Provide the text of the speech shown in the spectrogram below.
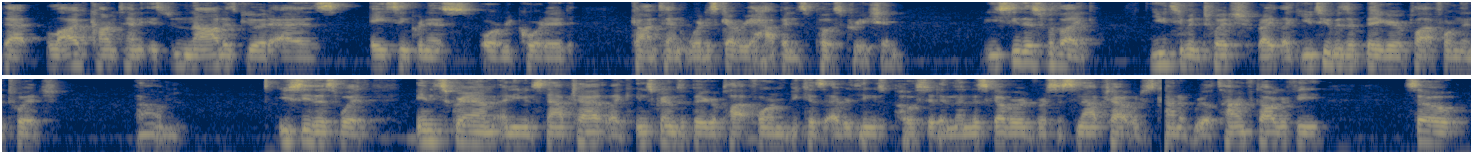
that live content is not as good as asynchronous or recorded content where discovery happens post creation you see this with like youtube and twitch right? Like youtube is a bigger platform than twitch. Um, you see this with instagram and even snapchat. Like instagram's a bigger platform because everything is posted and then discovered versus snapchat which is kind of real-time photography. So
